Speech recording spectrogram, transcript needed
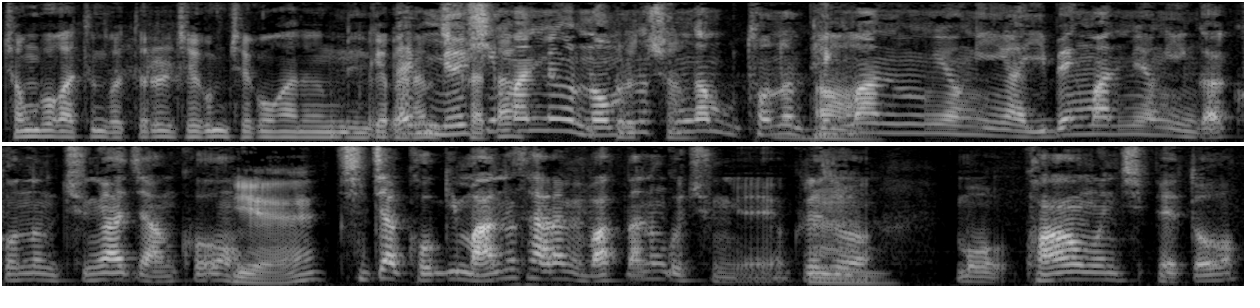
정보 같은 것들을 지금 제공하는 네. 게 바람직하다. 몇십만 명을 넘는 그렇죠. 순간부터는 100만 어. 명이야, 200만 명인가 그거는 중요하지 않고 예. 진짜 거기 많은 사람이 맞다는 거 중요해요. 그래서 음. 뭐 광화문 집회도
